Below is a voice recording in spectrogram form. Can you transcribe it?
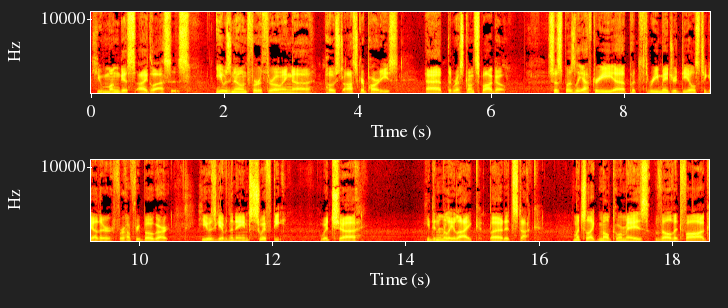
humongous eyeglasses. He was known for throwing uh, post Oscar parties at the restaurant Spago. So, supposedly, after he uh, put three major deals together for Humphrey Bogart, he was given the name Swifty, which uh, he didn't really like, but it stuck. Much like Mel Torme's Velvet Fog,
